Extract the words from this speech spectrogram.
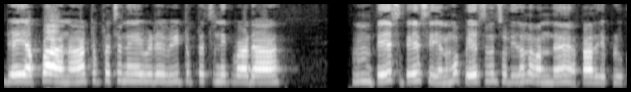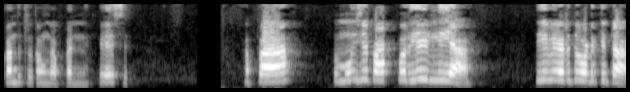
டேய் அப்பா நாட்டு பிரச்சனையை விட வீட்டு பிரச்சனைக்கு வாடா. ம் பேசு பேசு. என்னமோ பேசுன்னு சொல்லி தானே வந்தேன். பாரு எப்படி உட்காந்துட்டு இருக்க உங்க அப்பன்னு பேசு. அப்பா இப்போ மூஞ்சி பார்க்க போறியா இல்லையா? டிவி எடுத்து உடைக்கிட்டா?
